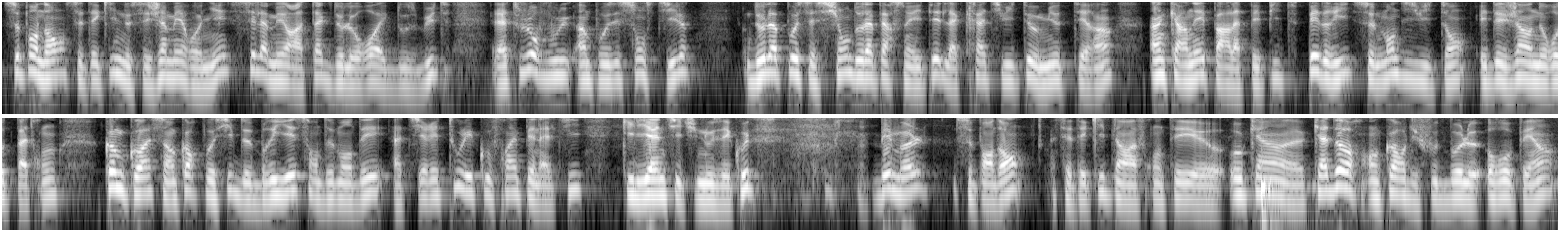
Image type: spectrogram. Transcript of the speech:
Cependant, cette équipe ne s'est jamais reniée, c'est la meilleure attaque de l'Euro avec 12 buts. Elle a toujours voulu imposer son style, de la possession, de la personnalité, de la créativité au milieu de terrain, incarné par la pépite Pedri, seulement 18 ans et déjà un euro de patron. Comme quoi, c'est encore possible de briller sans demander à tirer tous les coups francs et pénalty. Kylian, si tu nous écoutes. Bémol, cependant, cette équipe n'a affronté euh, aucun euh, cador encore du football européen.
